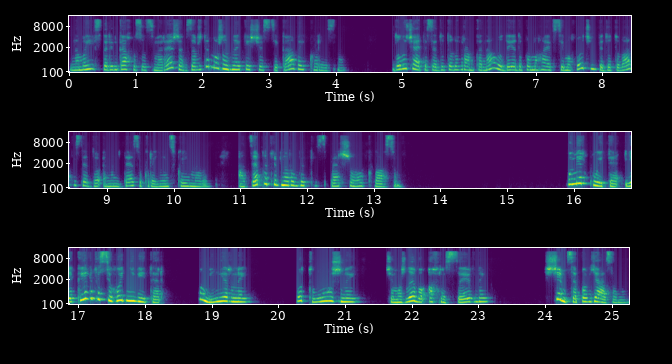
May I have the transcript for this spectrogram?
На моїх сторінках у соцмережах завжди можна знайти щось цікаве і корисне. Долучайтеся до телеграм-каналу, де я допомагаю всім охочим підготуватися до ММТ з української мови. А це потрібно робити з першого класу. Поміркуйте, який ви сьогодні вітер? Помірний, потужний чи, можливо, агресивний. З чим це пов'язано?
